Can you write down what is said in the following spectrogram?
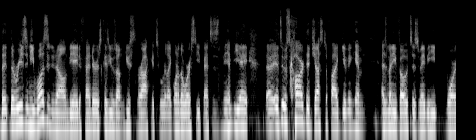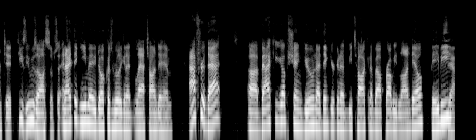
The the reason he wasn't an All NBA defender is because he was on the Houston Rockets, who were like one of the worst defenses in the NBA. Uh, it, it, was hard to justify giving him as many votes as maybe he warranted. He's, he was awesome. So, and I think Ime Udoka is really going to latch onto him. After that, uh, backing up Sengun, I think you're going to be talking about probably Landale. Maybe, yeah.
